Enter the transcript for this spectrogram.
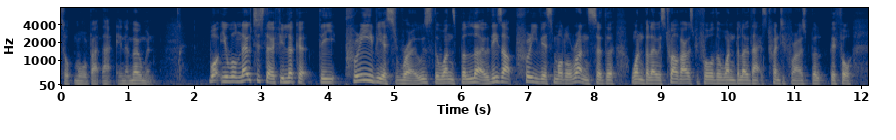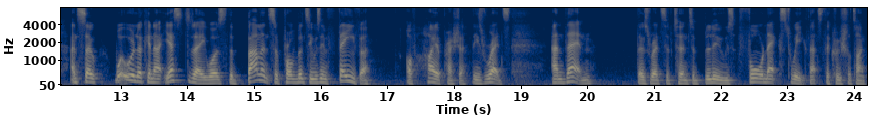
talk more about that in a moment. What you will notice though, if you look at the previous rows, the ones below, these are previous model runs. So the one below is 12 hours before, the one below that is 24 hours before. And so what we were looking at yesterday was the balance of probability was in favour of higher pressure, these reds. And then those reds have turned to blues for next week. That's the crucial time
